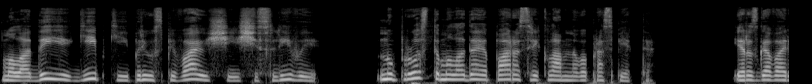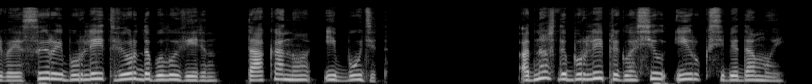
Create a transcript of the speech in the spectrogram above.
молодые, гибкие, преуспевающие, счастливые. Ну, просто молодая пара с рекламного проспекта. И, разговаривая с Ирой, Бурлей твердо был уверен, так оно и будет. Однажды Бурлей пригласил Иру к себе домой.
